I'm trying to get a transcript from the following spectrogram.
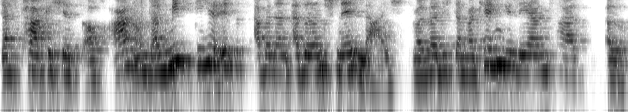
das packe ich jetzt auch an. Und dann mit dir ist es aber dann, also dann schnell leicht, weil man dich dann mal kennengelernt hat. Also,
